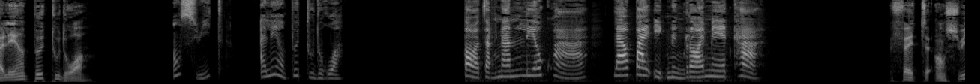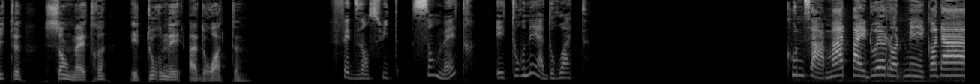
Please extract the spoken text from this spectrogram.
allez un peu tout droit. Ensuite, allez un peu tout droit. ต่อจากนั้นเลี้ยวขวา แล้วไปอีกหนึ่งร้อยเมตรค่ะ Faites ensuite 100 mètres et tournez à droite. Faites ensuite 100 mètres et tournez à droite. คุณสามารถไปด้วยรถเมล์ก็ได้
